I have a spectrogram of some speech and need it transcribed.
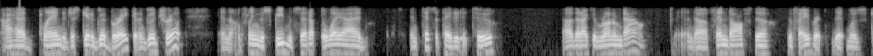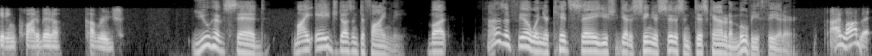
I had planned to just get a good break and a good trip, and hopefully the speed would set up the way I had anticipated it to, uh, that I could run them down and uh, fend off the the favorite that was getting quite a bit of coverage. You have said my age doesn't define me, but how does it feel when your kids say you should get a senior citizen discount at a movie theater? I love it.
